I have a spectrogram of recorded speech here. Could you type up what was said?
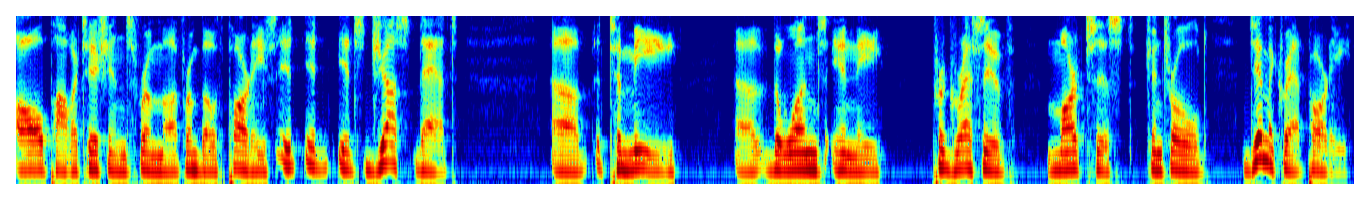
all politicians from uh, from both parties. It, it it's just that uh, to me, uh, the ones in the progressive Marxist controlled Democrat Party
